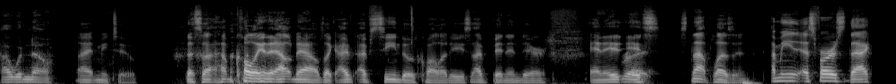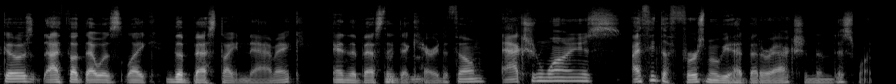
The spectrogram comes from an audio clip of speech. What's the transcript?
I would know. I, me too. That's why I'm calling it out now. It's like I've I've seen those qualities. I've been in there, and it, Right. it's it's not pleasant. I mean, as far as that goes, I thought that was like the best dynamic and the best thing that Mhm. carried the film. Action wise, I think the first movie had better action than this one.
